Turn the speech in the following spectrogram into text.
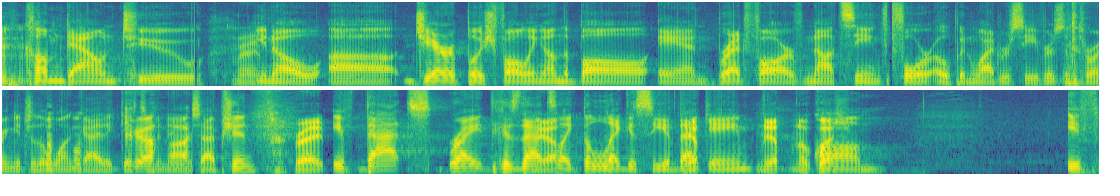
come down to Right. you know uh, Jarrett Bush falling on the ball and Brett Favre not seeing four open wide receivers and throwing it to the one guy that gets him an God. interception, Right. If that's right, because that's Yep. like the legacy of that Yep. game. Yep, no question. Um, if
